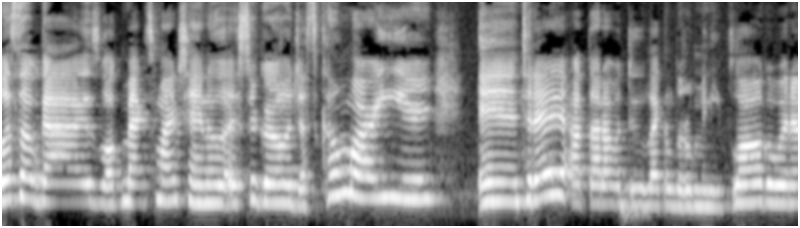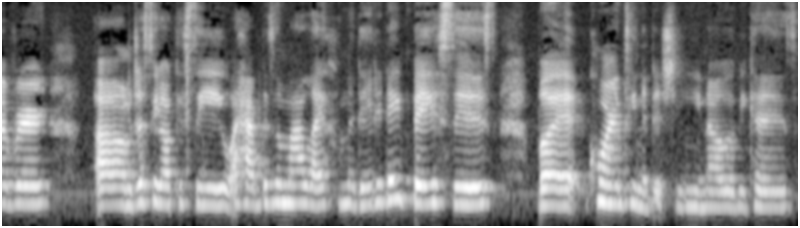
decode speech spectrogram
What's up guys? Welcome back to my channel. It's your girl Jessica Amari here. And today I thought I would do like a little mini vlog or whatever. Um, just so y'all can see what happens in my life on a day-to-day -day basis. But quarantine edition, you know, because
